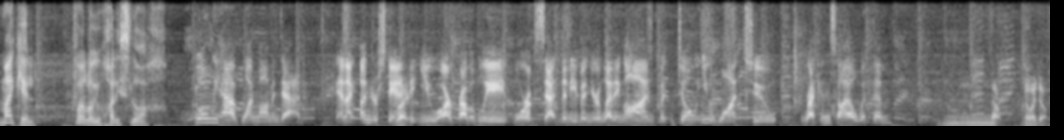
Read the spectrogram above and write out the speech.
מייקל כבר לא יוכל לסלוח. You only have one mom and dad. And I understand Right. that you are probably more upset than even you're letting on, but don't you want to reconcile with them? No, no, I don't.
